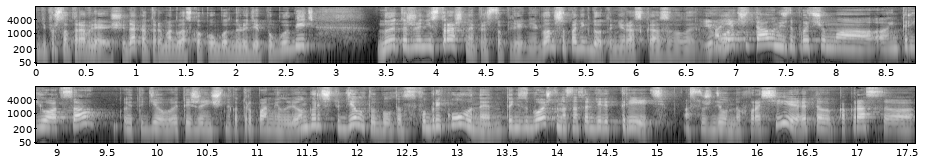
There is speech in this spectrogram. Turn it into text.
не просто отравляющие, да, которые могла сколько угодно людей погубить, но это же не страшное преступление. Главное, чтобы анекдоты не рассказывала. И а вот я читала, между прочим, э, интервью отца это дело, этой женщины, которую помиловали. Он говорит, что дело-то было там сфабрикованное. Но ты не забывай, что у нас на самом деле треть осужденных в России это как раз э,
